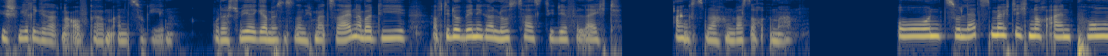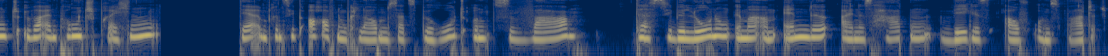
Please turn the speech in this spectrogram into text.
die schwierigeren Aufgaben anzugehen. Oder schwieriger müssen es noch nicht mal sein, aber die, auf die du weniger Lust hast, die dir vielleicht Angst machen, was auch immer. Und zuletzt möchte ich noch einen Punkt über einen Punkt sprechen, der im Prinzip auch auf einem Glaubenssatz beruht, und zwar dass die Belohnung immer am Ende eines harten Weges auf uns wartet.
